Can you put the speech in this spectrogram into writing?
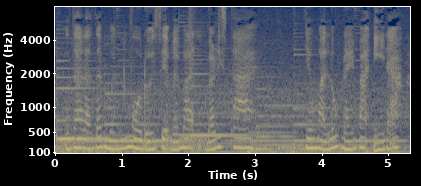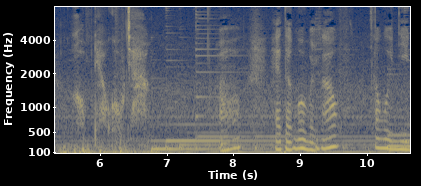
Thực ra là rất muốn ngồi đối diện với bạn barista ấy. Nhưng mà lúc đấy bạn ý đã không đeo khẩu trang Đó Thế tớ ngồi một góc Xong rồi nhìn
